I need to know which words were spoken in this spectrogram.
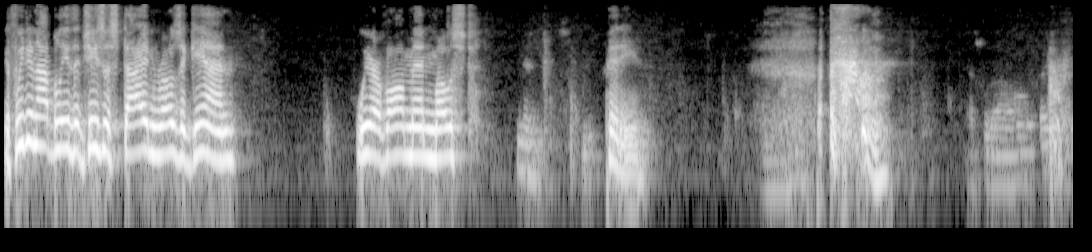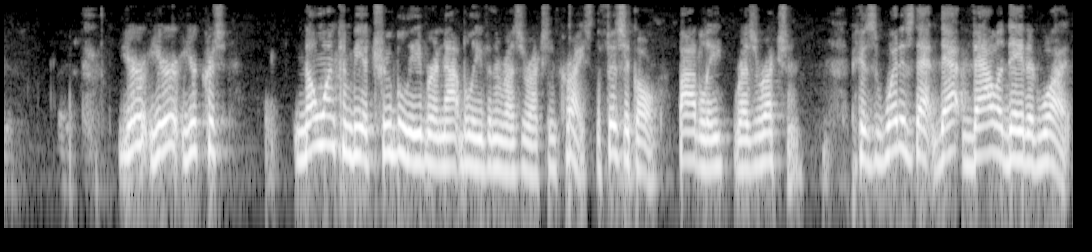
If we do not believe that Jesus died and rose again, we are of all men most pitied. you're, you're, you're Chris. No one can be a true believer and not believe in the resurrection of Christ, the physical, bodily resurrection. Because what is that? That validated what?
